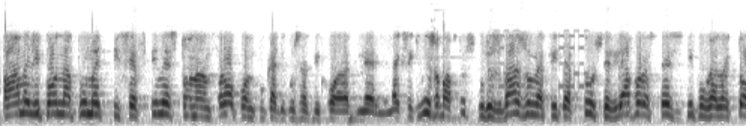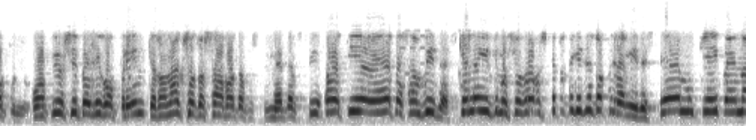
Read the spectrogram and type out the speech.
Πάμε λοιπόν να πούμε τις ευθύνες των ανθρώπων που κατοικούν σε αυτή τη χώρα την Έρμη. Να ξεκινήσω από αυτούς που τους βάζουν φυτευτούς σε διάφορες θέσεις τύπου Γαλακτόπουλου. Ο οποίος είπε λίγο πριν και τον άκουσα το Σάββατο που στην έντευξη ότι ε, έπεσαν βίδες. Και λέει η δημοσιογράφος και τότε γιατί δεν το πήραν είδες. Και μου και είπε ένα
